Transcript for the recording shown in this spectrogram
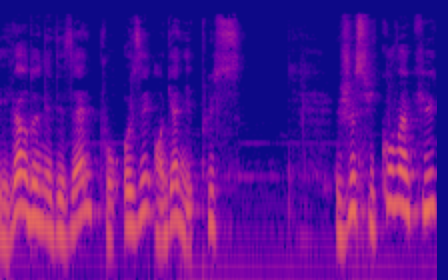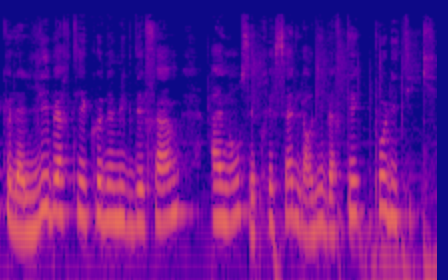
et leur donner des ailes pour oser en gagner plus. Je suis convaincue que la liberté économique des femmes annonce et précède leur liberté politique.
